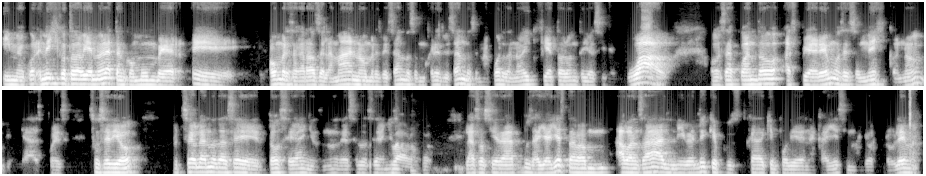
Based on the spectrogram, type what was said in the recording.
y me acuerdo, en México todavía no era tan común ver eh, hombres agarrados de la mano, hombres besándose, mujeres besándose, me acuerdo, ¿no? Y fui a Toronto y yo así de, wow, o sea, ¿cuándo aspiraremos eso en México, no? Ya después sucedió estoy hablando de hace 12 años, ¿no? De hace 12 años. Claro. La sociedad, pues allá ya estaba avanzada al nivel de que pues cada quien podía ir en la calle sin mayor problema.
